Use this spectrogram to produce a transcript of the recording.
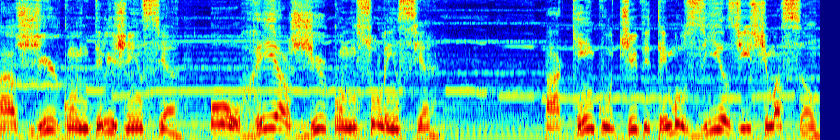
Agir com inteligência ou reagir com insolência. Há quem cultive teimosias de estimação,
